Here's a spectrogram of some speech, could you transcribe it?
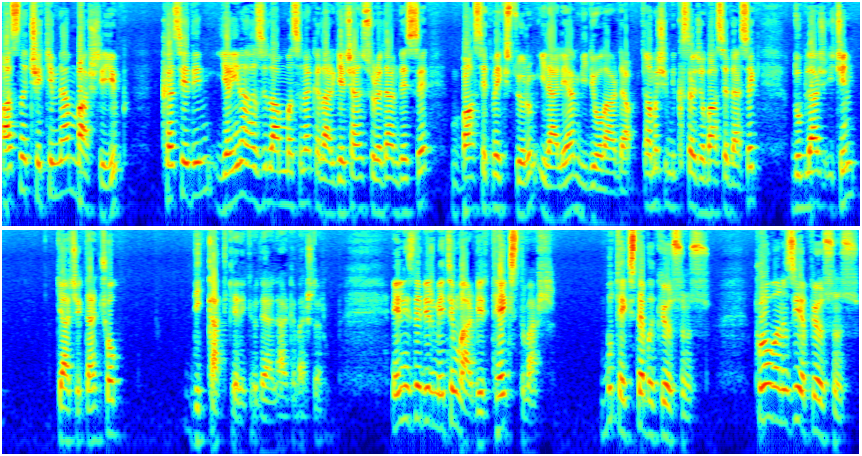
aslında çekimden başlayıp kasetin yayına hazırlanmasına kadar geçen süreden de size bahsetmek istiyorum ilerleyen videolarda. Ama şimdi kısaca bahsedersek dublaj için gerçekten çok dikkat gerekiyor değerli arkadaşlarım. Elinizde bir metin var, bir tekst var. Bu tekste bakıyorsunuz. Provanızı yapıyorsunuz.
